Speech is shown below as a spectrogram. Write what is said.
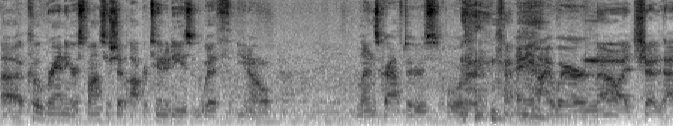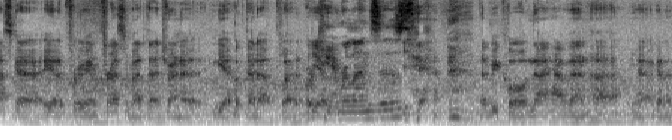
uh, co-branding or sponsorship opportunities with you know LensCrafters or any eyewear? No, I should ask. Uh, yeah, pretty impressed about that. Trying to yeah hook that up, but Or yeah, we- camera lenses? Yeah, that'd be cool. No, I haven't. Uh, yeah, I gotta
